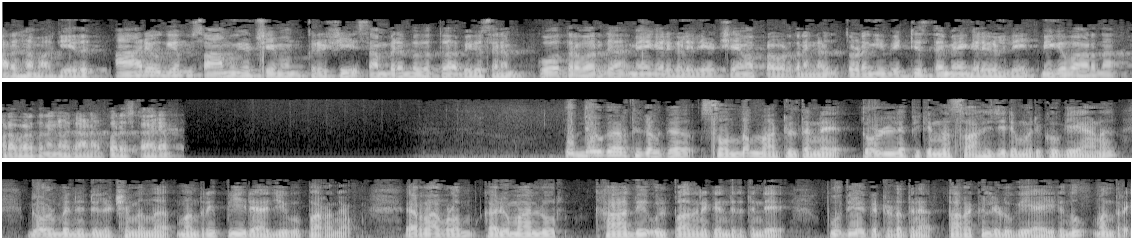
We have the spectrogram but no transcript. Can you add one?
അർഹമാക്കിയത്. ആരോഗ്യം സാമൂഹ്യക്ഷേമം കൃഷി സംരംഭകത്വ വികസനം ഗോത്രവർഗ മേഖലകളിലെ ക്ഷേമ പ്രവർത്തനങ്ങൾ തുടങ്ങി വ്യത്യസ്ത മേഖലകളിലെ മികവാർന്ന പ്രവർത്തനങ്ങൾക്കാണ് പുരസ്കാരം. ഉദ്യോഗാർത്ഥികൾക്ക് സ്വന്തം നാട്ടിൽ തന്നെ തൊഴിൽ ലഭിക്കുന്ന സാഹചര്യമൊരുക്കുകയാണ് ഗവൺമെന്റിന്റെ ലക്ഷ്യമെന്ന് മന്ത്രി പി രാജീവ് പറഞ്ഞു. എറണാകുളം കരുമാല്ലൂർ ഖാദി ഉൽപാദന കേന്ദ്രത്തിന്റെ പുതിയ കെട്ടിടത്തിന് തറക്കല്ലിടുകയായിരുന്നു മന്ത്രി.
